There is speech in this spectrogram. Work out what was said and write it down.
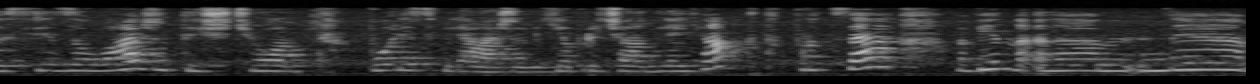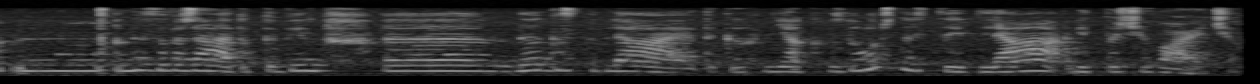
Ск- Слід зауважити, що поряд з пляжем є причал для яхт. Про це він е, не, не заважає, тобто він е, не доставляє таких ніяких зручностей для відпочиваючих.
